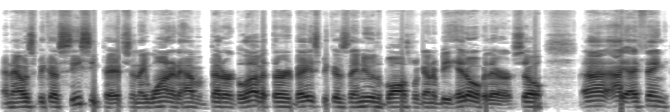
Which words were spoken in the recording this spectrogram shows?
and that was because CC pitched and they wanted to have a better glove at third base because they knew the balls were going to be hit over there. So uh, I, I think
